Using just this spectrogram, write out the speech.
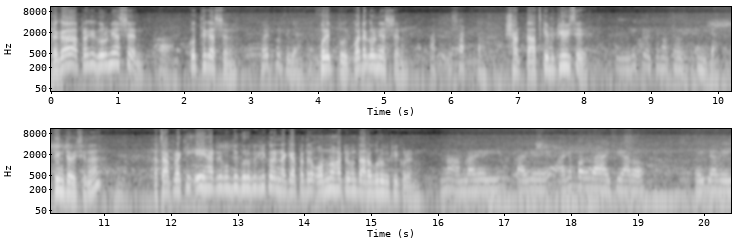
কাকা আপনাকে গরু নিয়ে আসছেন? হ্যাঁ। কোথেকে আসছেন? ফরিদপুর থেকে। ফরিদপুর। কয়টা গরু নিয়ে আসছেন? ষাটটা ষাটটা আজকে বিক্রি হয়েছে তিনটা তিনটা হয়েছে না? আচ্ছা আপনারা কি এই হাটের মধ্যে গরু বিক্রি করেন নাকি আপনাদের অন্য হাটের মধ্যে আরও গরু বিক্রি করেন? না আমরা এই আগে আগে পরে যা আইছি আরও এই এই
